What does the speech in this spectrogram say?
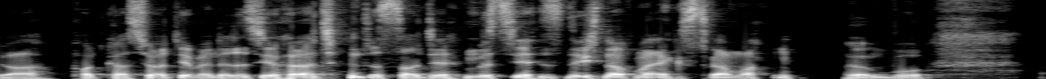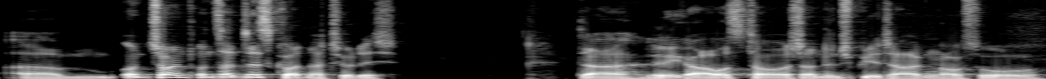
ja, Podcast hört ihr, wenn ihr das hier hört. Das sollt ihr, müsst ihr jetzt nicht nochmal extra machen irgendwo. Ähm, und joint unseren Discord natürlich. Da reger Austausch an den Spieltagen auch so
